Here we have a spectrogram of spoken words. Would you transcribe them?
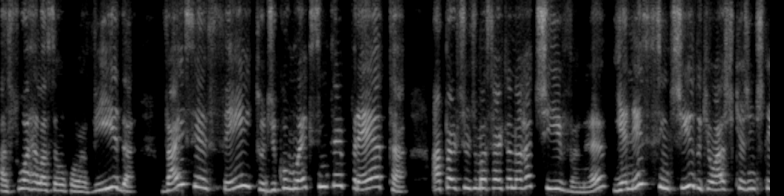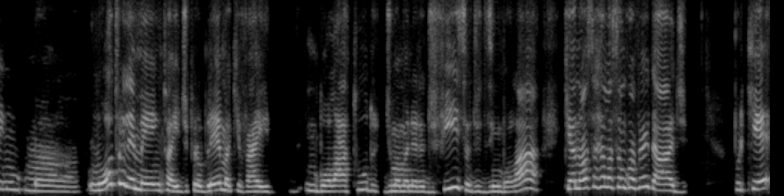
a sua relação com a vida, vai ser feito de como é que se interpreta a partir de uma certa narrativa, né? E é nesse sentido que eu acho que a gente tem uma, um outro elemento aí de problema que vai embolar tudo de uma maneira difícil de desembolar, que é a nossa relação com a verdade. Porque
